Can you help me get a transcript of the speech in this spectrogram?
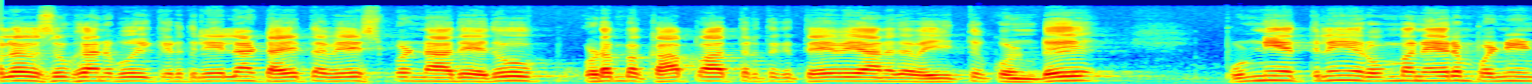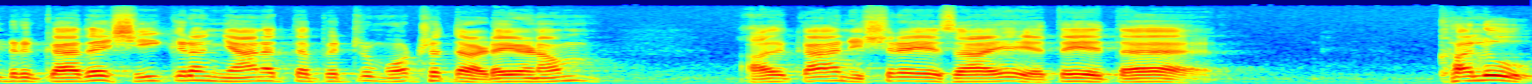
உலக சுகம் அனுபவிக்கிறதுலாம் டயத்தை வேஸ்ட் பண்ணாதே. ஏதோ உடம்பை காப்பாற்றுறதுக்கு தேவையானதை வைத்து கொண்டு புண்ணியத்துலேயும் ரொம்ப நேரம் பண்ணிகிட்டு இருக்காத. சீக்கிரம் ஞானத்தை பெற்று மோட்சத்தை அடையணும். அதுக்காக நிஸ்ரேயசாய எத்தேத்த கலு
